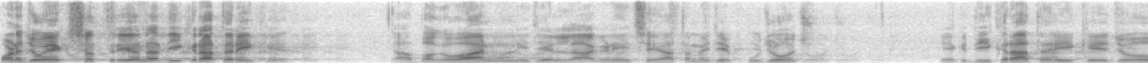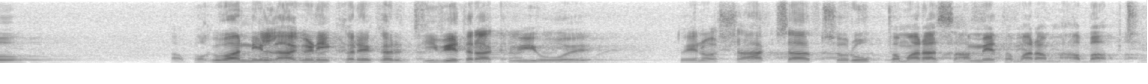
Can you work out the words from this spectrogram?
પણ જો એક ક્ષત્રિયના દીકરા તરીકે આ ભગવાનની જે લાગણી છે, આ તમે જે પૂજો છો, એક દીકરા તરીકે જો આ ભગવાનની લાગણી ખરેખર જીવિત રાખવી હોય, તો એનો સાક્ષાત સ્વરૂપ તમારા સામે તમારા મા બાપ છે.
